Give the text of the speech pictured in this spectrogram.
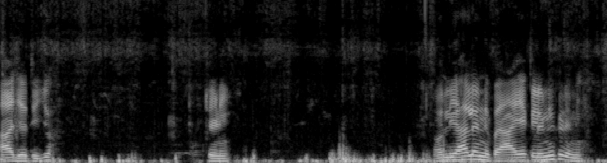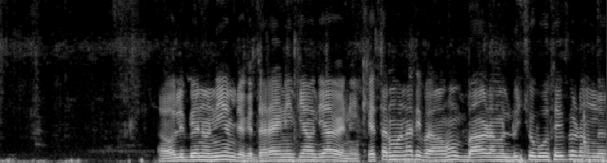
આ જ હતી જો, ટીણી. ઓલી હાલે ને ભાઈ, આ એકલી નીકળે આ ઓલી બેનો નિયમ છે કે ધરાય નહીં ત્યાં સુધી આવે નહીં. ખેતરમાં નથી, પણ હું બાવડામાં ડૂચો બહુ થઈ પડ્યો અંદર.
